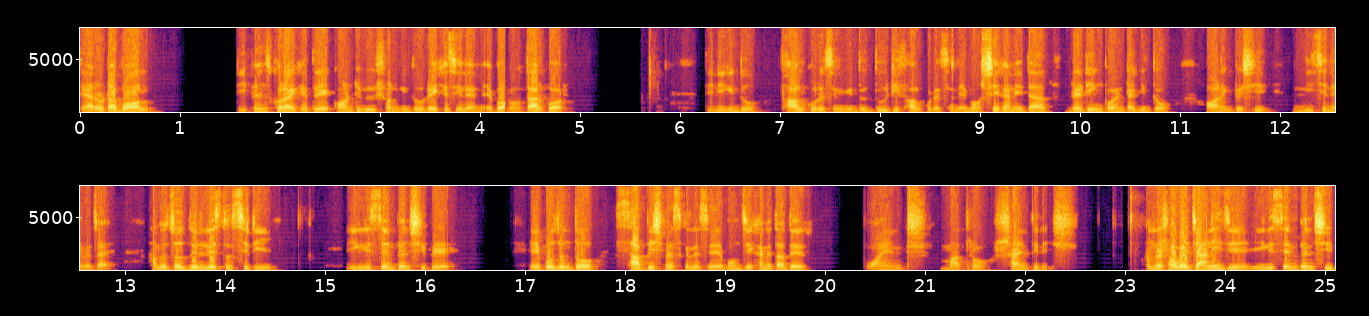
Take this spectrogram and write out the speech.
তেরোটা বল ডিফেন্স করার ক্ষেত্রে কন্ট্রিবিউশন কিন্তু রেখেছিলেন এবং তারপর তিনি কিন্তু ফাল করেছেন, কিন্তু দুইটি ফাল করেছেন এবং সেখানে তার রেটিং পয়েন্টটা কিন্তু অনেক বেশি নিচে নেমে যায়। Hamza Chowdhury Leicester City English চ্যাম্পিয়নশিপে এ পর্যন্ত ছাব্বিশ ম্যাচ খেলেছে এবং যেখানে তাদের পয়েন্ট মাত্র সাঁত্রিশ আমরা সবাই জানি যে ইংলিশ চ্যাম্পিয়নশিপ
